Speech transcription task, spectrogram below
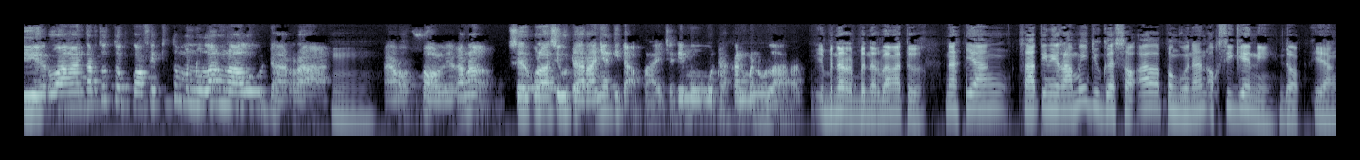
di ruangan tertutup COVID itu menular melalui udara, hmm. aerosol ya karena sirkulasi udaranya tidak baik, jadi memudahkan penularan. Ya, bener bener banget tuh. Nah, yang saat ini ramai juga soal penggunaan oksigen nih, dok, yang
